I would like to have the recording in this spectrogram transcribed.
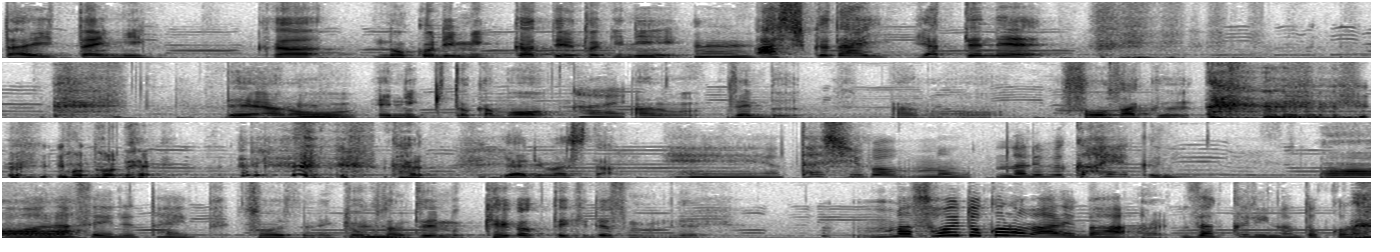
だいたい3日残り3日っていう時に「うん。あ宿題やってね」であの、絵日記とかも、はい。あの全部あの創作 ものでは いやりました。へえ私はもうなるべく早くに終終わらせるタイプ。そうですね。京子さん、うん。全部計画的ですもんね。まあそういうところもあれば、はい。ざっくりなところも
